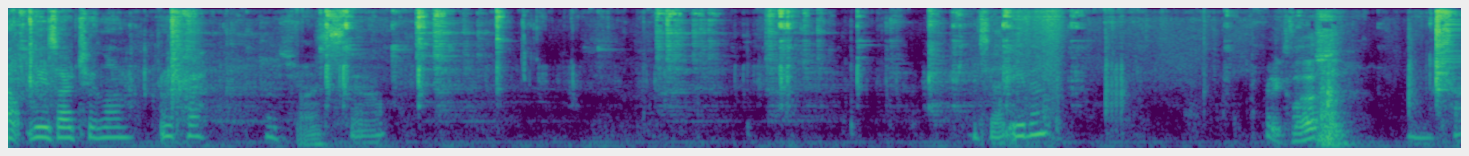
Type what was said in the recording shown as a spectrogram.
Oh, these are too long. Okay. That's fine. So, is that even? Pretty close. Okay.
